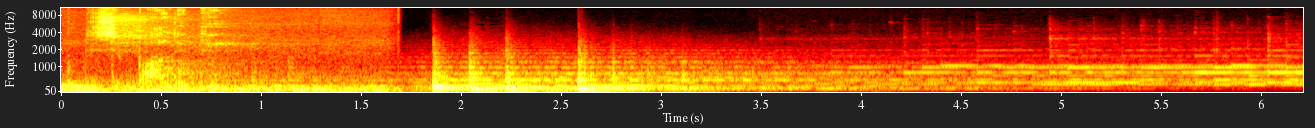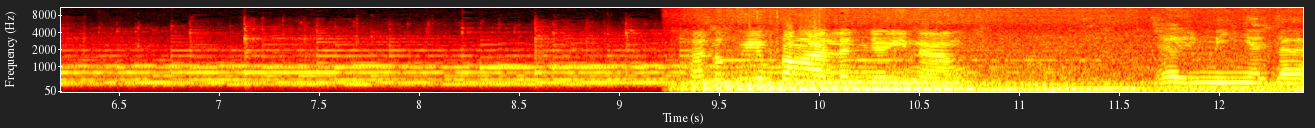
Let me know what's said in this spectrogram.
municipality. Yung pangalan niyo, Inang? Herminia da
